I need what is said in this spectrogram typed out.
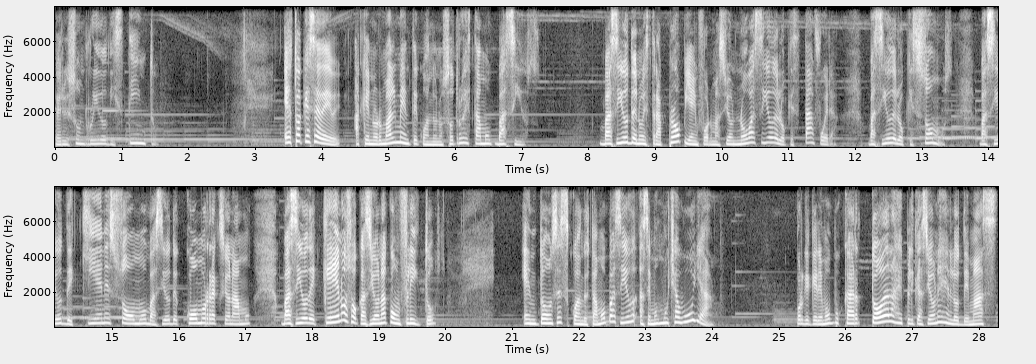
pero es un ruido distinto. ¿Esto a qué se debe? A que normalmente cuando nosotros estamos vacíos, vacíos de nuestra propia información, no vacíos de lo que está afuera, vacío de lo que somos, vacío de quiénes somos, vacío de cómo reaccionamos, vacío de qué nos ocasiona conflictos. Entonces, cuando estamos vacíos, hacemos mucha bulla, porque queremos buscar todas las explicaciones en los demás.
